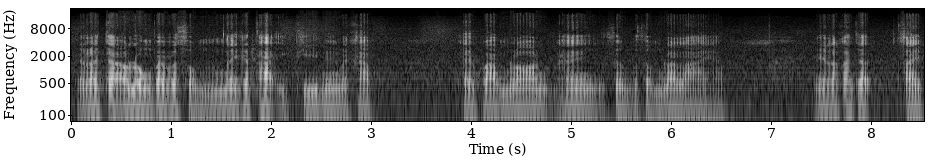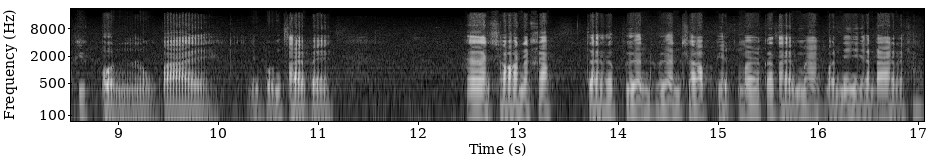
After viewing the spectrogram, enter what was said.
เดี๋ยวเราจะเอาลงไปผสมในกระทะอีกทีหนึ่งนะครับ ใช้ความร้อนให้ส่วนผสมละลายครับ นี่เราก็จะใส่พริกป่นลงไป นี่ผมใส่ไปห้าช้อนนะครับ แต่ถ้าเพื่อนเพื่อนชอบเผ็ดมากก็ใส่มากกว่านี้ก็ได้นะครับ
